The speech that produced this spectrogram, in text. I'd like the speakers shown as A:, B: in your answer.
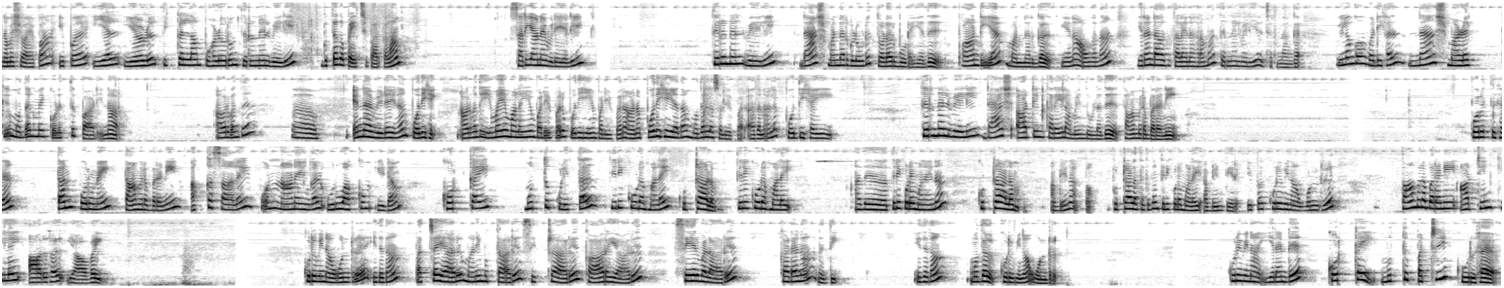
A: நமசிவாயப்பா. இப்போ இயல் ஏழு திக்கெல்லாம் புகழூரும் திருநெல்வேலி. புத்தக பயிற்சி பார்க்கலாம். சரியான விடையளி திருநெல்வேலி டேஷ் மன்னர்களோடு தொடர்புடையது. பாண்டிய மன்னர்கள். ஏன்னா அவங்க தான் இரண்டாவது தலைநகரமாக திருநெல்வேலியை வச்சுருந்தாங்க. இளங்கோவடிகள் டேஷ் மழைக்கு முதன்மை கொடுத்து பாடினார். அவர் வந்து என்ன விடைனா பொதிகை. அவர் வந்து இமயமலையும் பாடியிருப்பார் பொதிகையும் பாடியிருப்பார் ஆனால் பொதிகையை தான் முதல்ல சொல்லியிருப்பார். அதனால் பொதிகை. திருநெல்வேலி டேஷ் ஆற்றின் கரையில் அமைந்துள்ளது தாமிரபரணி. பொறுத்துக. தன் பொருணை தாமிரபரணி அக்கசாலை பொன் நாணயங்கள் உருவாக்கும் இடம் கொற்கை முத்து குளித்தல் திரிகூடமலை குற்றாலம். திரிகூடமலை அது திரிகுடைமலைனா குற்றாலம் அப்படின்னு அர்த்தம். குற்றாலத்துக்கு தான் திரிக்குடமலை அப்படின்னு பேர். இப்போ குருவினா ஒன்று தாமிரபரணி ஆற்றின் கிளை ஆறுகள் யாவை? குருவினா ஒன்று இதுதான் பச்சையாறு மணிமுத்தாறு சிற்றாறு காரையாறு சேர்வலாறு கடனா நதி. இதுதான் முதல் குருவினா ஒன்று. குருவினா இரண்டு கொற்கை முத்து பற்றி கூறுக.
